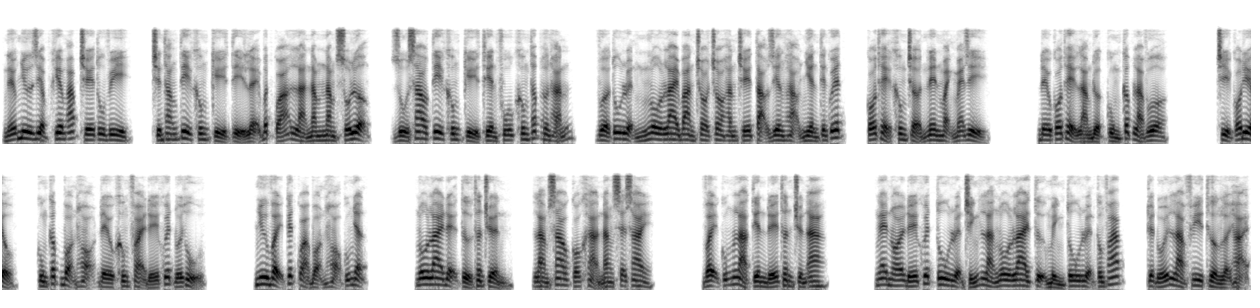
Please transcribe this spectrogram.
Nếu như diệp khiêm áp chế tu vi, chiến thắng ti không kỳ tỷ lệ bất quá là năm năm số lượng, dù sao ti không kỳ thiên phú không thấp hơn hắn, vừa tu luyện ngô lai ban cho cho hắn chế tạo riêng hạo nhiên tiên quyết, có thể không trở nên mạnh mẽ gì, đều có thể làm được cung cấp là vua. Chỉ có điều cung cấp bọn họ đều không phải đế quyết đối thủ. Như vậy kết quả bọn họ cũng nhận. Nô lai đệ tử thân truyền, làm sao có khả năng sẽ sai? Vậy cũng là tiên đế thân truyền a. Nghe nói đế quyết tu luyện chính là nô lai tự mình tu luyện công pháp, tuyệt đối là phi thường lợi hại,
